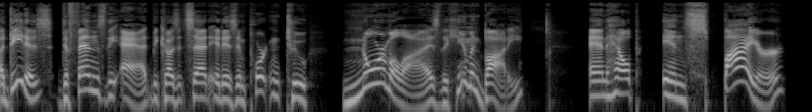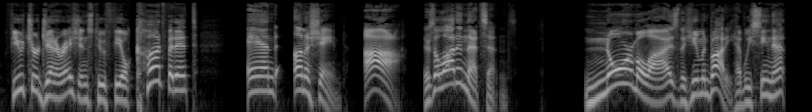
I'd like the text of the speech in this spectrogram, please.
Adidas defends the ad because it said it is important to normalize the human body and help inspire future generations to feel confident and unashamed. Ah, there's a lot in that sentence. Normalize the human body. Have we seen that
